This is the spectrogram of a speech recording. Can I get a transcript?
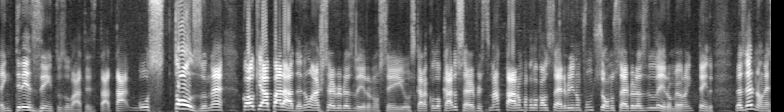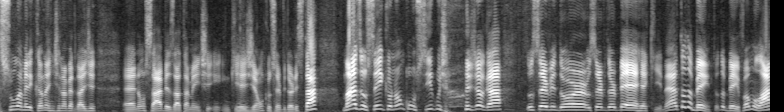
Tá em 300 o Lattes, tá, tá gostoso, né? Qual que é a parada? Não acho server brasileiro, não sei. Os caras colocaram o server, se mataram pra colocar o server e não funciona o server brasileiro, meu, eu não entendo. Brasileiro não, né? Sul-americano, a gente na verdade é, não sabe exatamente em, em que região que o servidor está. Mas eu sei que eu não consigo jogar do servidor, o servidor BR aqui, né? Tudo bem, tudo bem, vamos lá.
